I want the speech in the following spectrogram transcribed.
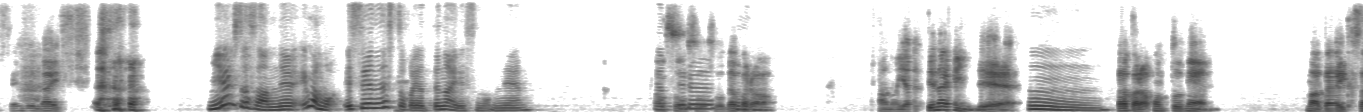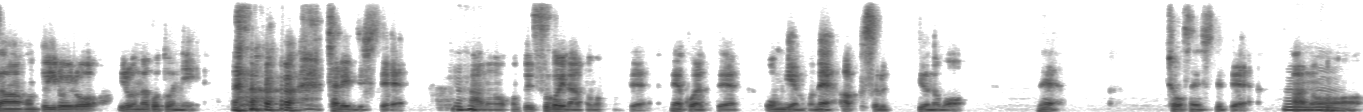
宣伝ないっす。宮下さんね、今も SNS とかやってないですもんね。あそうそうそう。だから、うん、あの、やってないんで、うん、だから本当ね、まあ大工さん、本当いろいろ、いろんなことに チャレンジして、あの、本当にすごいなと思って、ね、こうやって音源もね、アップするっていうのも、ね、挑戦してて、あの、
